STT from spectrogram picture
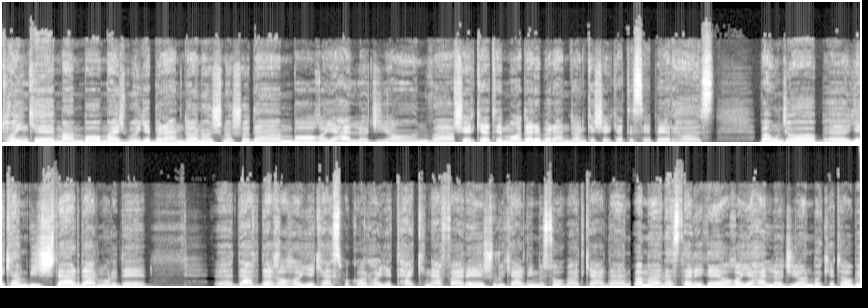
تا اینکه من با مجموعه برندان آشنا شدم با آقای حلاجیان و شرکت مادر برندان که شرکت سپر هست و اونجا یکم بیشتر در مورد دقدقه های کسب و کارهای تک نفره شروع کردیم به صحبت کردن و من از طریق آقای حلاجیان با کتاب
